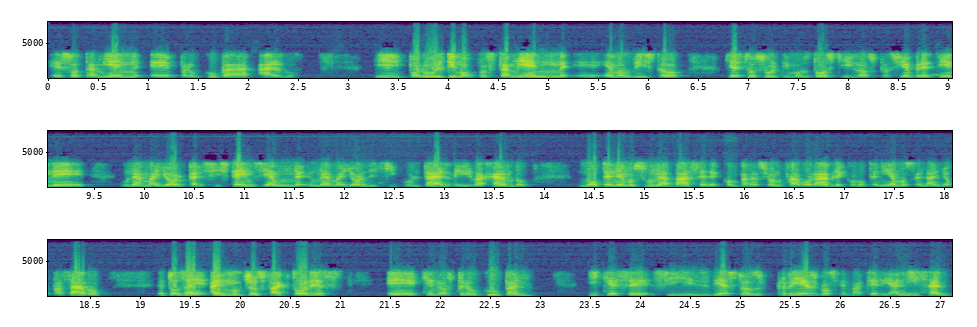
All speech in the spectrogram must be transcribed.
Eso también eh, preocupa algo. Y por último, pues también eh, hemos visto que estos últimos dos kilos, pues siempre tiene una mayor persistencia, una, mayor dificultad de ir bajando. No tenemos una base de comparación favorable como teníamos el año pasado. Entonces hay, hay muchos factores eh, que nos preocupan y que se, si estos riesgos se materializan,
